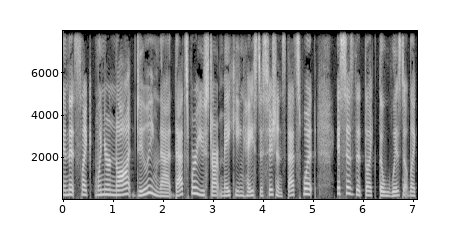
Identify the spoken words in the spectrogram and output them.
And it's like when you're not doing that, that's where you start making haste decisions. That's what it says that like the wisdom like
